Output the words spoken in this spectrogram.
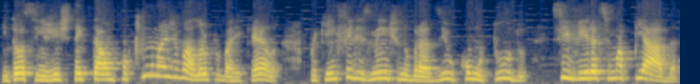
Então, assim, a gente tem que dar um pouquinho mais de valor para o Barrichello, porque infelizmente no Brasil, como tudo, se vira-se uma piada.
